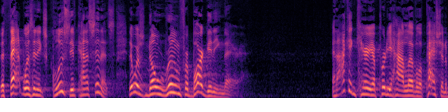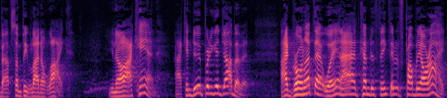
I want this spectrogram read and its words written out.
that that was an exclusive kind of sentence. There was no room for bargaining there. And I can carry a pretty high level of passion about some people I don't like. You know, I can. I can do a pretty good job of it. I'd grown up that way, and I had come to think that it was probably all right.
